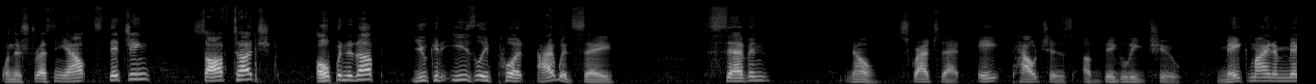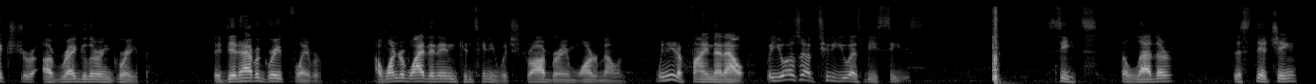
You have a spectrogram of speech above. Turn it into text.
when they're stressing you out. Stitching, soft touch, open it up. You could easily put, I would say, seven, no, scratch that, eight pouches of Big League Chew. make mine a mixture of regular and grape. They did have a grape flavor. I wonder why they didn't continue with strawberry and watermelon. We need to find that out. But you also have two USB-Cs. Seats, the leather, the stitching.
